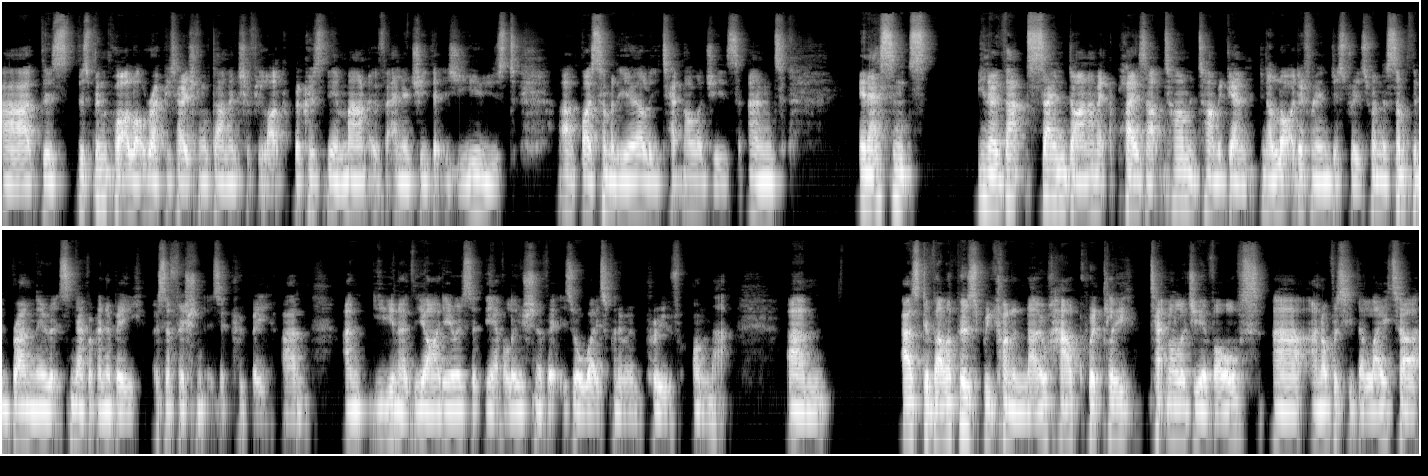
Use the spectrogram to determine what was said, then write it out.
uh, there's there's been quite a lot of reputational damage, if you like, because of the amount of energy that is used uh, by some of the early technologies, and in essence, you know that same dynamic plays out time and time again in a lot of different industries. When there's something brand new, it's never going to be as efficient as it could be, um, and you know the idea is that the evolution of it is always going to improve on that. Um, as developers, we kind of know how quickly technology evolves, uh, and obviously the later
